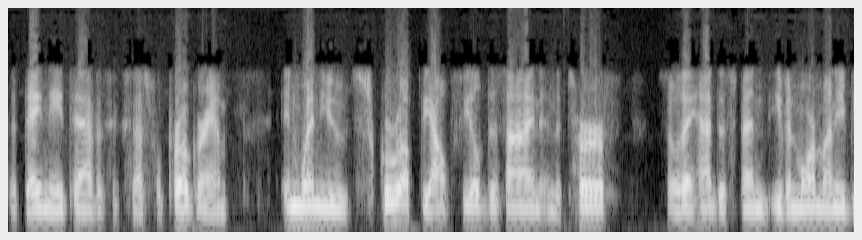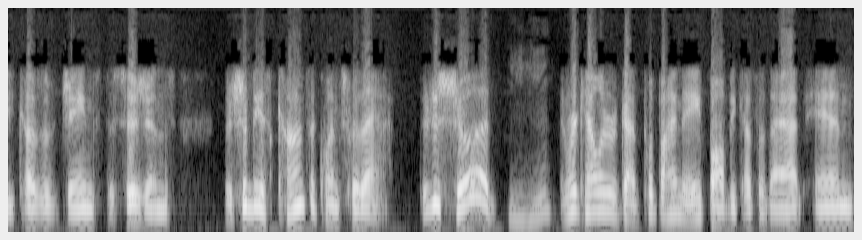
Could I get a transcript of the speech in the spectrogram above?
that they need to have a successful program. And when you screw up the outfield design and the turf, so they had to spend even more money because of Jane's decisions, there should be a consequence for that. There just should. Mm-hmm. And Rick Heller got put behind the eight ball because of that, and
